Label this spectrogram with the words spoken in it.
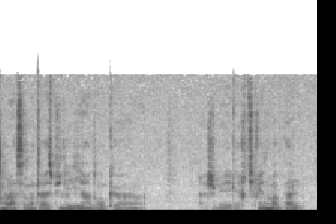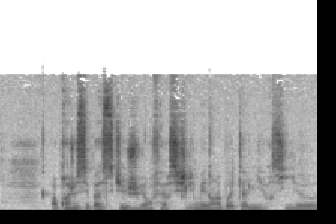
voilà, ça m'intéresse plus de les lire. Donc, euh, je vais les retirer de ma palle. Après, je sais pas ce que je vais en faire, si je les mets dans la boîte à livres, si euh,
